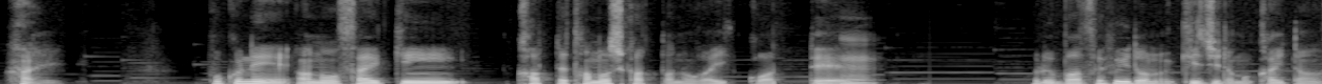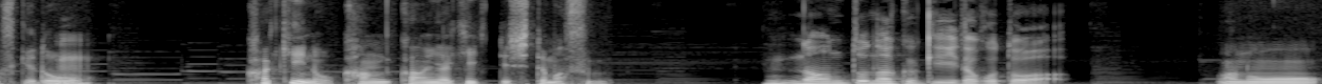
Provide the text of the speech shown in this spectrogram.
はい。僕ね、あの、最近買って楽しかったのが一個あって、うんこれバズフィードの記事でも書いたんですけど、うん牡蠣のカンカン焼きって知ってます？なんとなく聞いたことは。あの、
